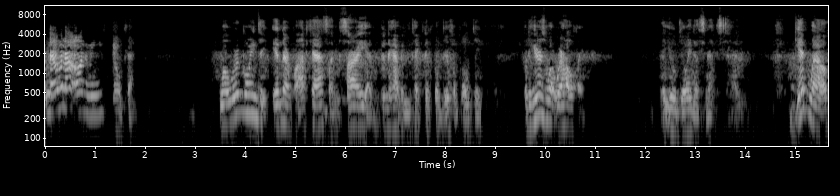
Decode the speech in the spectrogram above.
No, not on me. Okay. Well, we're going to end our podcast. I'm sorry I've been having technical difficulty. But here's what we're hoping that you'll join us next time. Get well,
